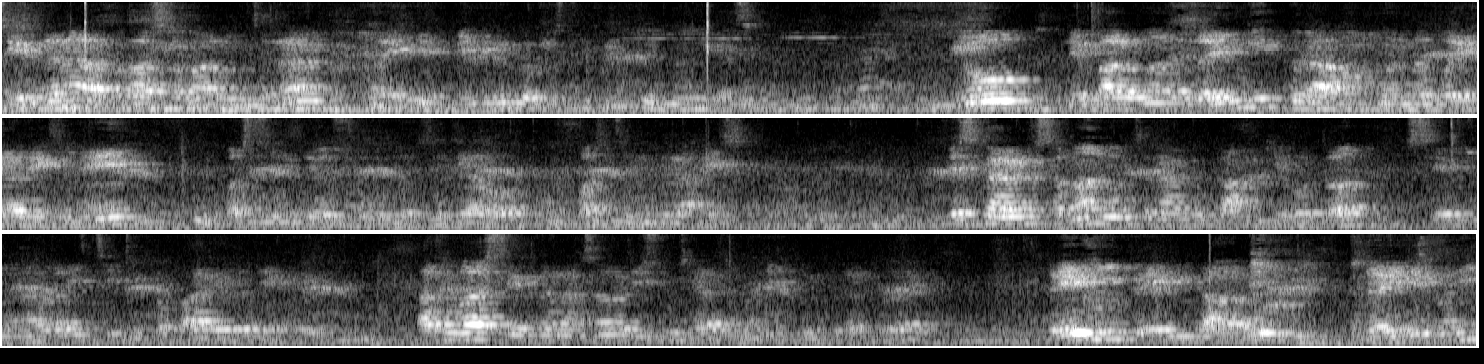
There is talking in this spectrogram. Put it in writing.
सिर्जना अथवा समालोचना अहिले विलिङ्गको स्थितिमा छ। यो नेपालमा लैङ्गिक कुरा आउनुभन्दा पहिलादेखि नै पश्चिमतिर सुरु भइसक्यो हो पश्चिमतिर आइसक्यो। त्यसकारण समालोचनाको काम के हो त सिर्जनालाई चिटिक्क पारेर देखायो अथवा सिर्जनासँग रिस उठ्या छ भने त्यो कुरा? प्रेमी प्रेमिकाहरू जहिले पनि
